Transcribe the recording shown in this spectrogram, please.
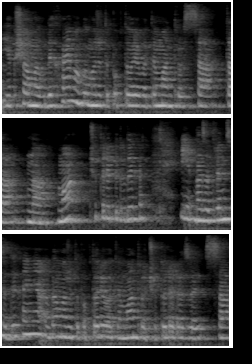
Якщо ми вдихаємо, ви можете повторювати мантру са та на ма 4 підвдихи. І на затримці дихання ви можете повторювати мантру 4 рази са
